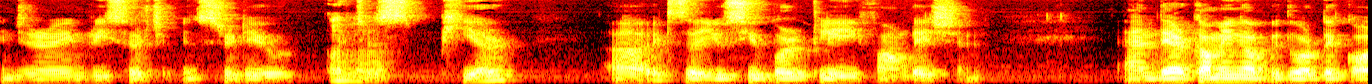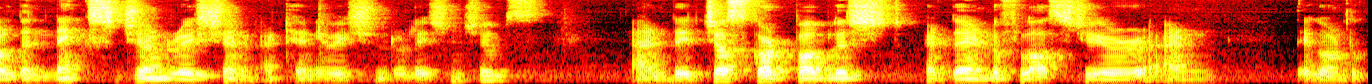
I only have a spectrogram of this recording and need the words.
engineering research institute which Mhm. is peer uh, it's the uc berkeley foundation and they're coming up with what they call the next generation attenuation relationships and they just got published at the end of last year, and they're going to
